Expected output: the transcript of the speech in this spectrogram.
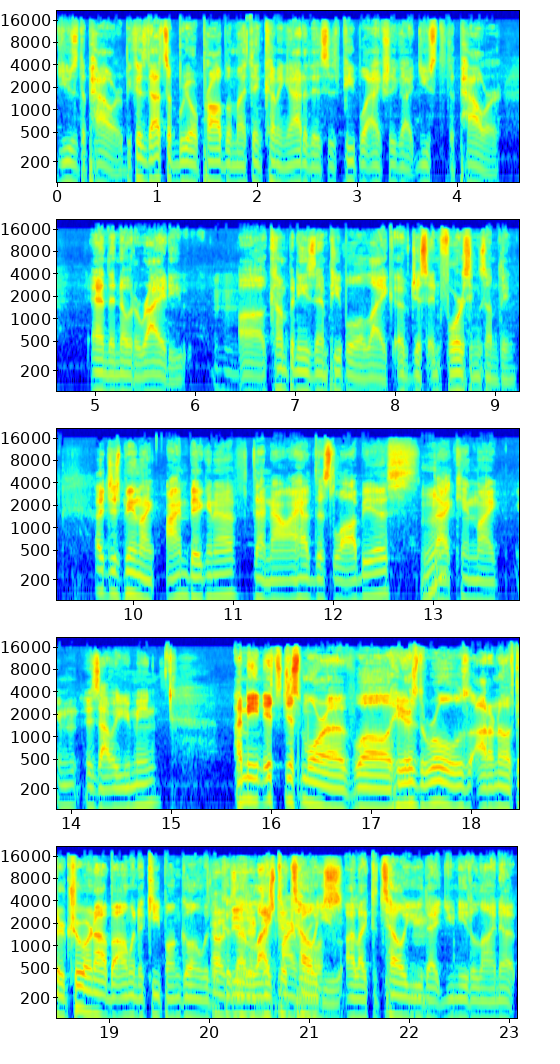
use the power because that's a real problem I think coming out of this is people actually got used to the power and the notoriety Mhm. uh, companies and people alike of just enforcing something. Uh, just being like, I'm big enough that now I have this lobbyist Mhm. that can like. Is that what you mean? I mean, it's just more of well, here's the rules. I don't know if they're true or not, but I'm going to keep on going with it Oh, because these I like to tell rules. you. I like to tell you Mm. that you need to line up,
